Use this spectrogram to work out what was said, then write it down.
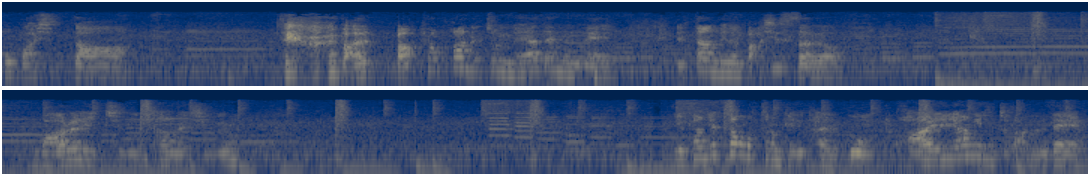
오, 맛있다. 제가 맛, 맛 평가를 좀 해야 되는데, 일단 그냥 맛있어요. 말을 잊지 못하네, 지금. 예상했던 것처럼 되게 달고 과일 향이 진짜 나는데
